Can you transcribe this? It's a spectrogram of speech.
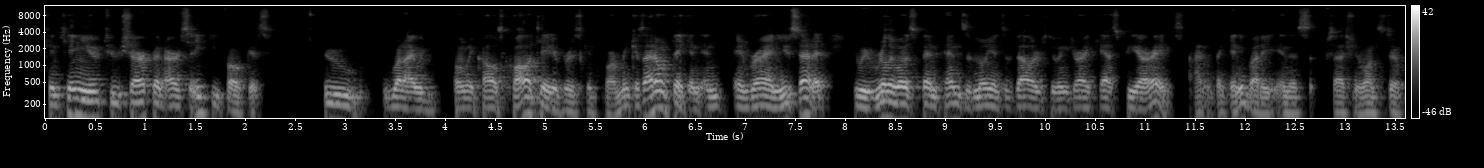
continue to sharpen our safety focus, through what I would only call as qualitative risk informing, because I don't think, and, and, and Brian, you said it, do we really want to spend tens of millions of dollars doing dry cask PRAs? I don't think anybody in this session wants to,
